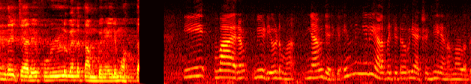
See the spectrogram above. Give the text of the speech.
എന്താ വെച്ചാൽ ഫുള്ള് ഇവന്റെ തമ്പനയിൽ മൊത്തം ഈ വാരം വീഡിയോ ഇടുമ്പോൾ ഞാൻ വിചാരിക്കാം എന്തെങ്കിലും ഇയാളെ പറ്റിയിട്ട് റിയാക്ഷൻ ചെയ്യണം എന്നുള്ളത്.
